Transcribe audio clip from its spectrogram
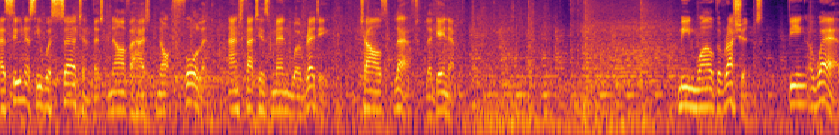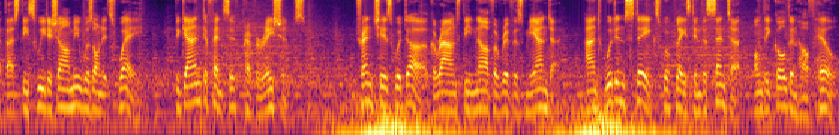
as soon as he was certain that Narva had not fallen and that his men were ready, Charles left Lagena. Meanwhile the Russians, being aware that the Swedish army was on its way, began defensive preparations. Trenches were dug around the Narva River's meander, and wooden stakes were placed in the centre on the Goldenhof Hill.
